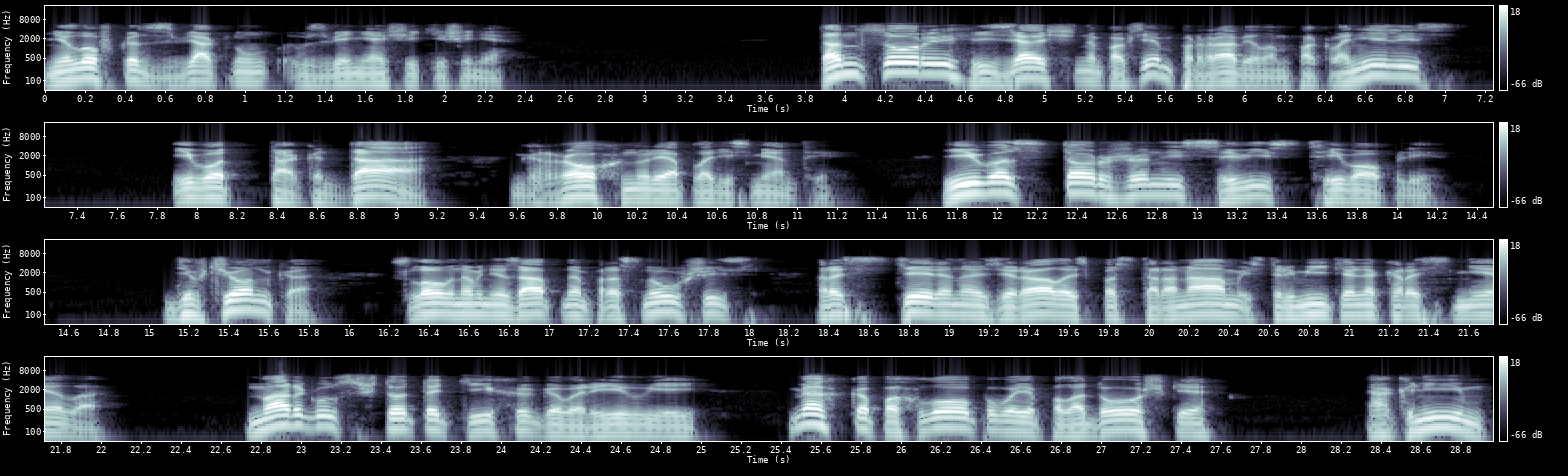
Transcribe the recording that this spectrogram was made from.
неловко звякнул в звенящей тишине. Танцоры изящно по всем правилам поклонились, и вот тогда грохнули аплодисменты и восторженный свист и вопли. Девчонка, словно внезапно проснувшись, растерянно озиралась по сторонам и стремительно краснела. Маргус что-то тихо говорил ей, мягко похлопывая по ладошке, а к ним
